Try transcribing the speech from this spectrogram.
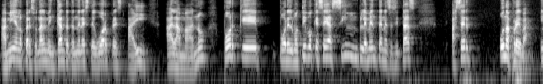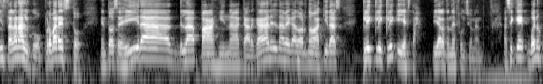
a mí en lo personal me encanta tener este WordPress ahí a la mano porque por el motivo que sea simplemente necesitas hacer una prueba, instalar algo, probar esto. Entonces ir a la página, cargar el navegador. No, aquí das clic, clic, clic y ya está. Y ya lo tenés funcionando. Así que bueno,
